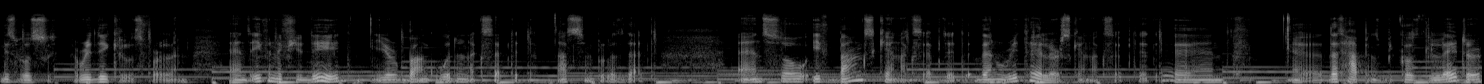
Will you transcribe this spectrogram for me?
this was ridiculous for them. And even if you did, your bank wouldn't accept it. As simple as that. And so, if banks can accept it, then retailers can accept it. And uh, that happens because the latter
